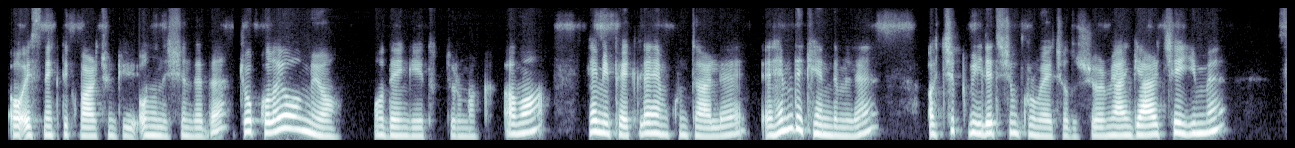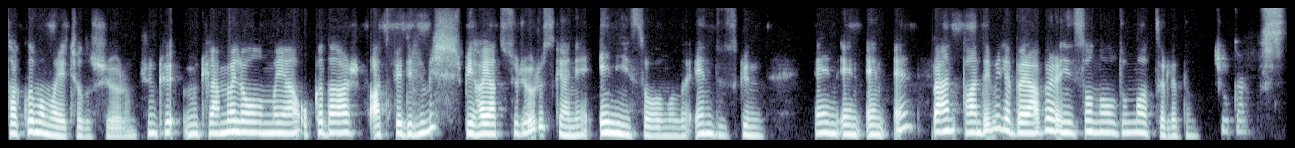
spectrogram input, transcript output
O esneklik var çünkü onun işinde de. Çok kolay olmuyor o dengeyi tutturmak. Ama hem İpek'le hem Kunter'le e, hem de kendimle açık bir iletişim kurmaya çalışıyorum. Yani gerçeğimi saklamamaya çalışıyorum. Çünkü mükemmel olmaya o kadar atfedilmiş bir hayat sürüyoruz ki hani en iyisi olmalı, en düzgün, en en en en. Ben pandemiyle beraber insan olduğumu hatırladım. Çok haklısın.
